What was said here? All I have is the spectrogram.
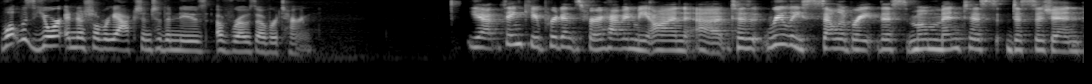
what was your initial reaction to the news of Roe's overturn? Yeah, thank you, Prudence, for having me on uh, to really celebrate this momentous decision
